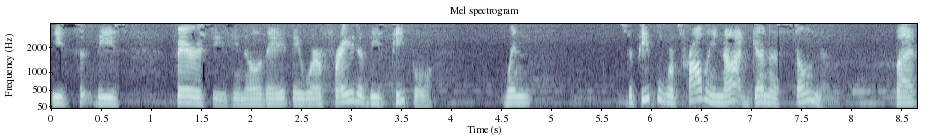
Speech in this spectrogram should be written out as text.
These, these Pharisees, you know, they, they were afraid of these people when the people were probably not going to stone them, but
